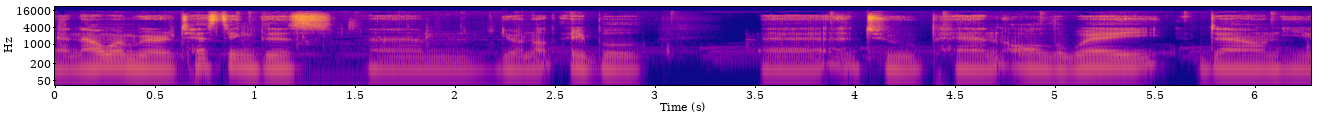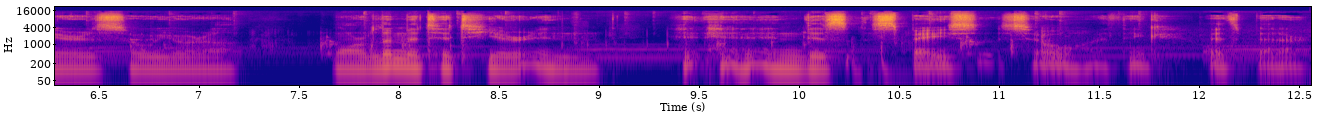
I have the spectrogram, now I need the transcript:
And now when we're testing this, um, you're not able uh, to pan all the way down here. So you're uh, more limited here in in this space. So I think that's better.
